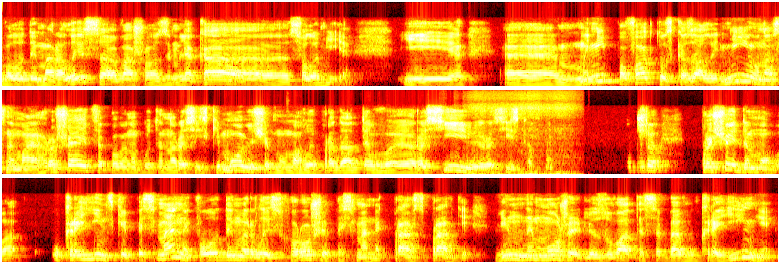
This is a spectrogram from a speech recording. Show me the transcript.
Володимира Лиса, вашого земляка Соломія. І е, мені по факту сказали: ні, у нас немає грошей, це повинно бути на російській мові, щоб ми могли продати в Росію і російська. Тобто, про що йде мова? Український письменник Володимир Лис, хороший письменник, прав справді, він не може реалізувати себе в Україні.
